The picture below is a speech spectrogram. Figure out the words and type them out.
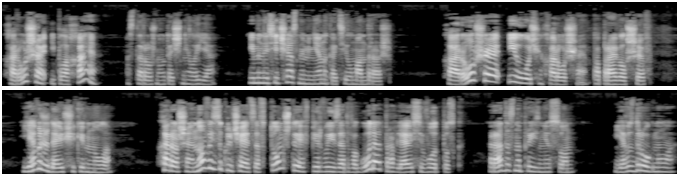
«Хорошая и плохая?» — осторожно уточнила я. Именно сейчас на меня накатил мандраж. «Хорошая и очень хорошая», — поправил шеф. Я выжидающе кивнула. «Хорошая новость заключается в том, что я впервые за два года отправляюсь в отпуск», — радостно произнес он. Я вздрогнула.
